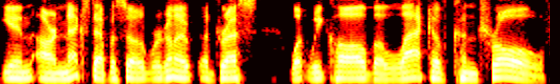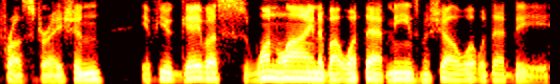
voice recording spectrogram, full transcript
In our next episode, we're going to address what we call the lack of control frustration. If you gave us one line about what that means, Michele, what would that be?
